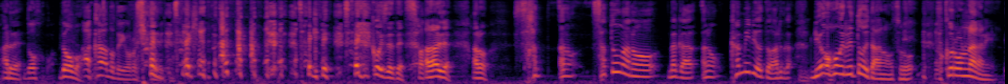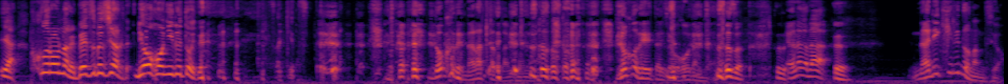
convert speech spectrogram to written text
あれで。どうもどうも。あカードでよろしく。さっき、さっき、さっき工事出て、あれじゃん、あの、さ、あの、砂糖あの、なんか、あの、甘料とあれとか、両方入れといた、あの、その、袋の中に。いや、袋の中に別々じゃなくて、両方に入れといて。さっきどこで習ったんだみたいな。どこで得た情報だみたいなそう。そう。そう。いやだから、うん。なりきり度なんですよ。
